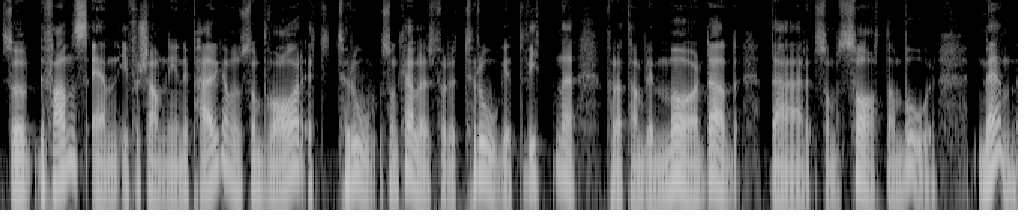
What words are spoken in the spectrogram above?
Så det fanns en i församlingen i Pergamon som var ett tro, som kallades för ett troget vittne för att han blev mördad där som Satan bor. Men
